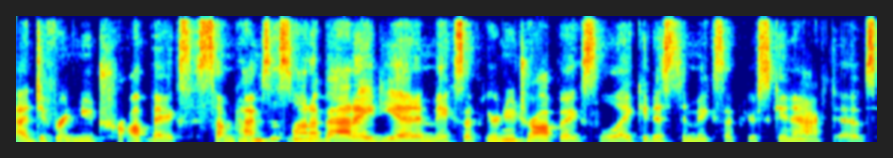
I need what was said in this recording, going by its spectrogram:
uh, different nootropics. Sometimes it's not a bad idea to mix up your nootropics like it is to mix up your skin actives.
